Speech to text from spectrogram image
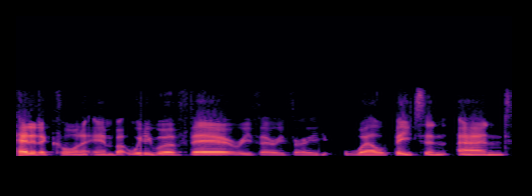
headed a corner in. But we were very, very, very well beaten, and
